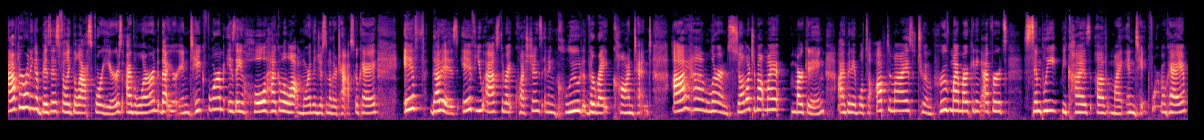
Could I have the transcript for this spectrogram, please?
after running a business for like the last four years, I've learned that your intake form is a whole heck of a lot more than just another task, okay? If that is, if you ask the right questions and include the right content, I have learned so much about my marketing. I've been able to optimize, to improve my marketing efforts simply because of my intake form, okay?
